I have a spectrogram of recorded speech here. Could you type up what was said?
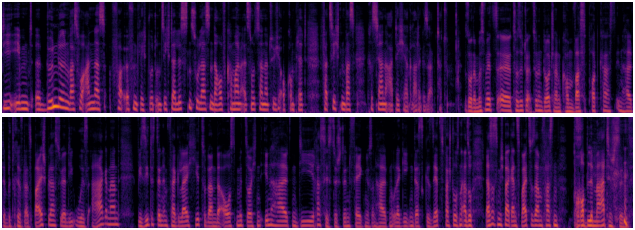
die eben äh, bündeln, was woanders veröffentlicht wird und sich da listen zu lassen. Darauf kann kann man als Nutzer natürlich auch komplett verzichten, was Christiane Artig ja gerade gesagt hat. So, dann müssen wir jetzt äh, zur Situation in Deutschland kommen, was Podcast-Inhalte betrifft. Als Beispiel hast du ja die USA genannt. Wie sieht es denn im Vergleich hierzulande aus mit solchen Inhalten, die rassistisch sind, Fake News enthalten oder gegen das Gesetz verstoßen? Also lass es mich mal ganz weit zusammenfassen, problematisch sind.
